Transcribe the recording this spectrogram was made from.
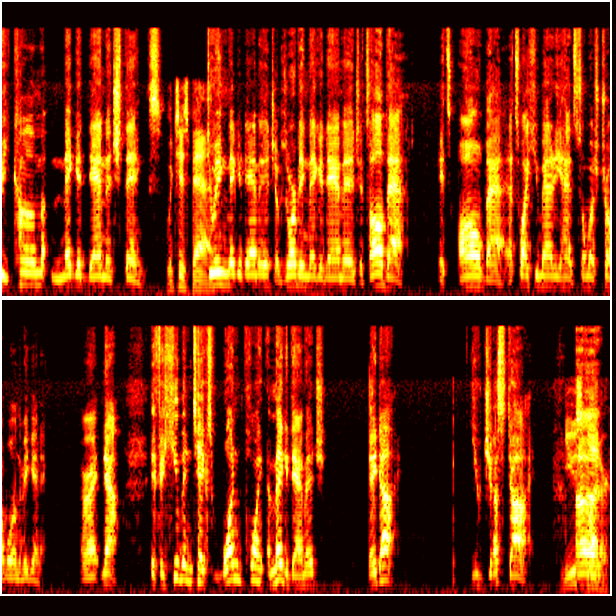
become mega damage things. Which is bad. Doing mega damage, absorbing mega damage, it's all bad. It's all bad. That's why humanity had so much trouble in the beginning. All right, now, if a human takes one point of mega damage, they die. You just die. You uh, splatter.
